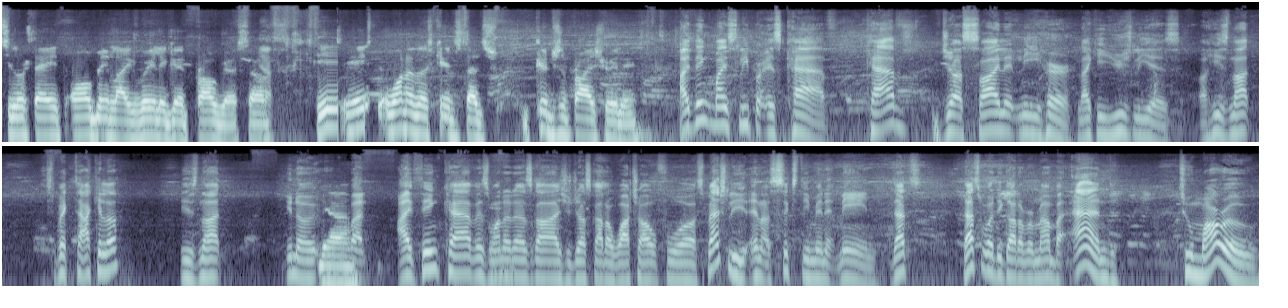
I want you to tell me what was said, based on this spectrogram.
Silver State, all been like really good progress. So Yes. he's he's one of those kids that's could surprise really. I think my sleeper is Cav. Cav just silently her like he usually is. Uh, he's not spectacular. He's not, you know. Yeah. But I think Cav is one of those guys you just gotta watch out for, especially in a 60-minute main. That's that's what you gotta remember. And tomorrow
